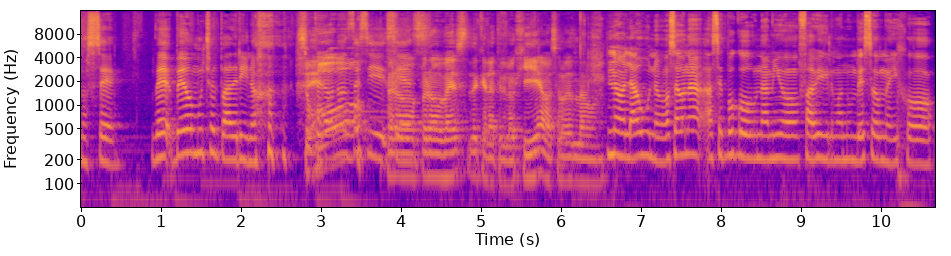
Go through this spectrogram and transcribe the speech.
no sé. Ve- veo mucho El Padrino. pero no sé si, si pero, es... pero ves de que la trilogía o solo es la 1. No, la 1. O sea, una, hace poco un amigo, Fabi, que le mando un beso, me dijo,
